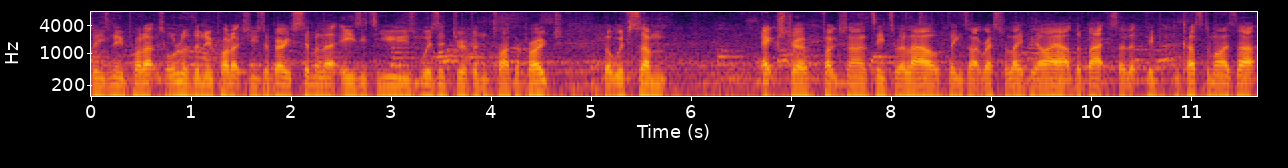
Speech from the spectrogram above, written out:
these new products. All of the new products use a very similar, easy to use, wizard driven type approach, but with some extra functionality to allow things like RESTful API out the back so that people can customize that.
